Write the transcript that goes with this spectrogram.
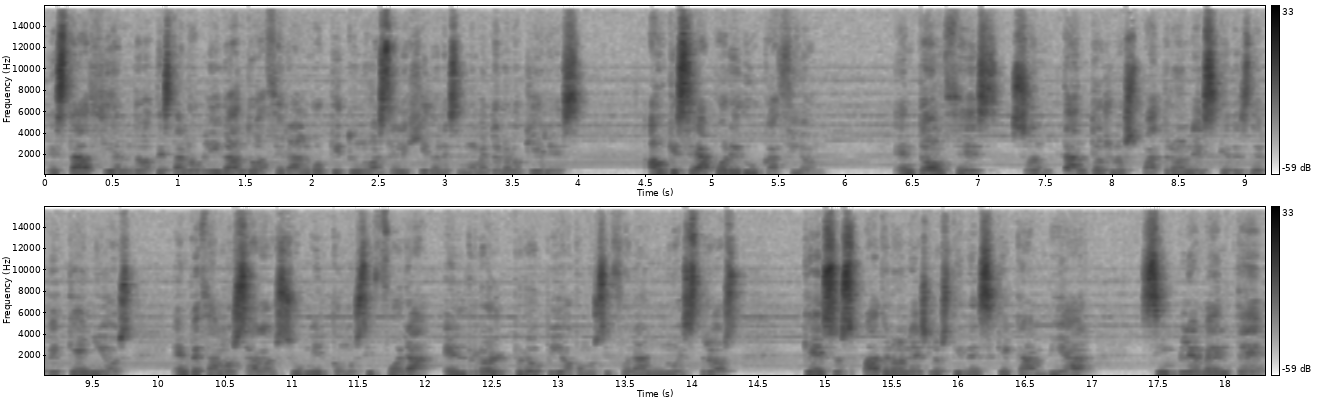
está haciendo, te están obligando a hacer algo que tú no has elegido en ese momento, no lo quieres, aunque sea por educación. Entonces, son tantos los patrones que desde pequeños empezamos a asumir como si fuera el rol propio, como si fueran nuestros, que esos patrones los tienes que cambiar simplemente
